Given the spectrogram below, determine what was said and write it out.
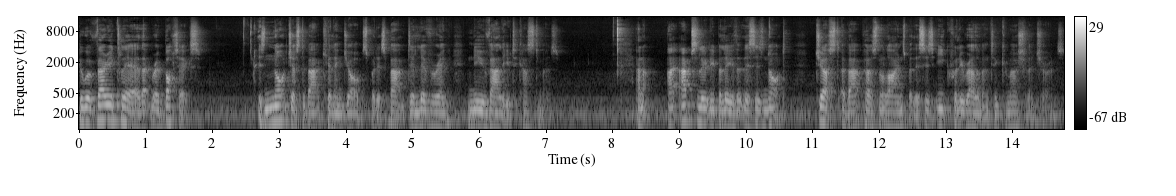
who were very clear that robotics is not just about killing jobs, but it's about delivering new value to customers. And I absolutely believe that this is not just about personal lines, but this is equally relevant in commercial insurance.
